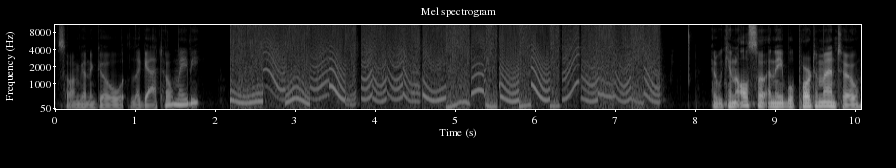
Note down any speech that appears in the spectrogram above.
So I'm gonna go legato, maybe. And we can also enable portamento.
